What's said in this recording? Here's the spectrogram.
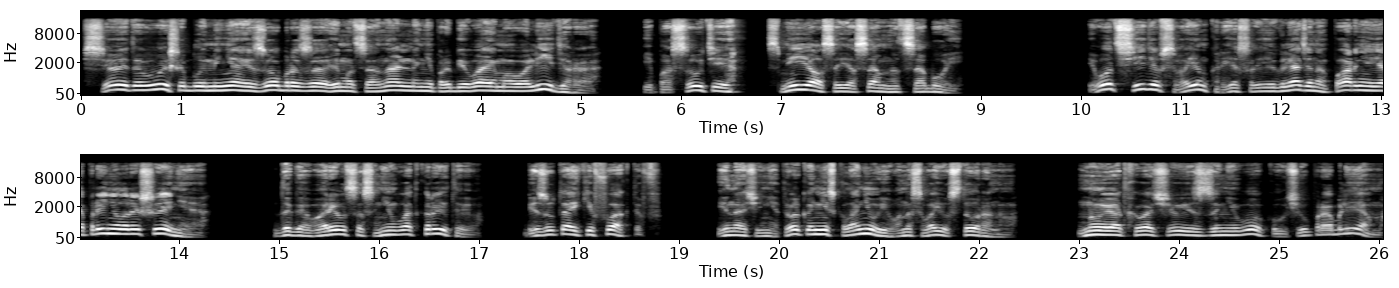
Все это вышибло меня из образа эмоционально непробиваемого лидера, и, по сути, смеялся я сам над собой. И вот, сидя в своем кресле и глядя на парня, я принял решение договариваться с ним в открытую, без утайки фактов, иначе не только не склоню его на свою сторону, но и отхвачу из-за него кучу проблем.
